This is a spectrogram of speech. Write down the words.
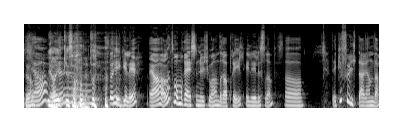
Ja, Ja, ja det- ikke sant? Så hyggelig. Jeg har en trommereise nå 22. april i Lillestrøm, så det er ikke fullt der ennå.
